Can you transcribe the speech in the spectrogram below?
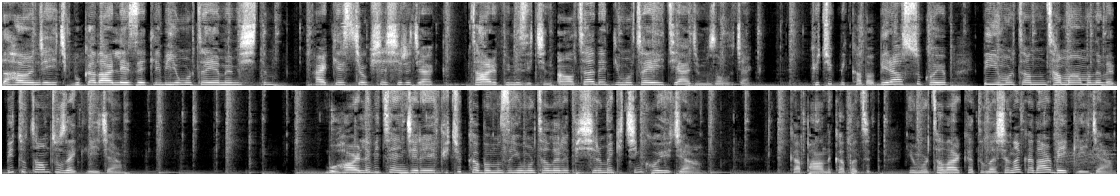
Daha önce hiç bu kadar lezzetli bir yumurta yememiştim. Herkes çok şaşıracak. Tarifimiz için 6 adet yumurtaya ihtiyacımız olacak. Küçük bir kaba biraz su koyup bir yumurtanın tamamını ve bir tutam tuz ekleyeceğim. Buharlı bir tencereye küçük kabımızı yumurtaları pişirmek için koyacağım. Kapağını kapatıp yumurtalar katılaşana kadar bekleyeceğim.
